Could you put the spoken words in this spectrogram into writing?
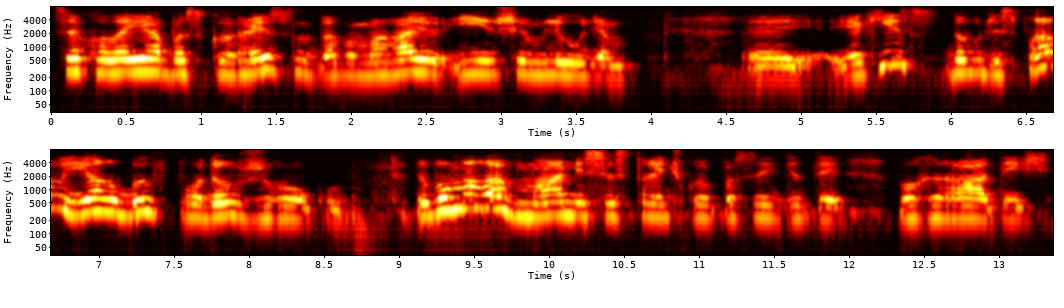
це коли я безкорисно допомагаю іншим людям. Е, Які добрі справи я робив впродовж року. Допомагав мамі з сестричкою посидіти, погратись.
